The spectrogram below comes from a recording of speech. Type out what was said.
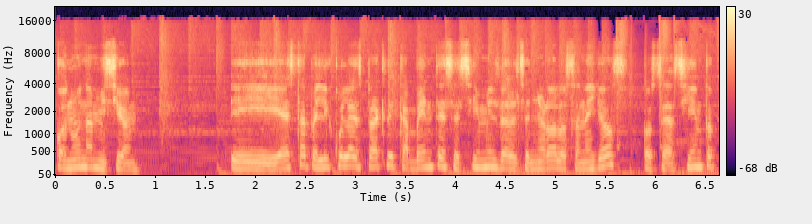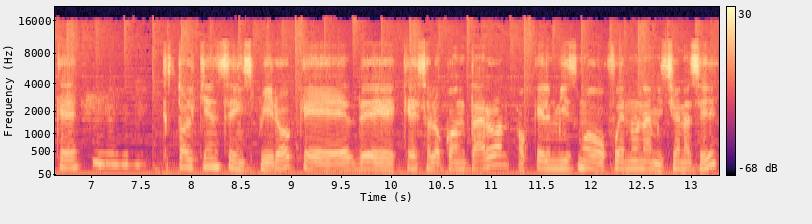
con una misión. Y esta película es prácticamente ese símil del Señor de los Anillos. O sea, siento que Tolkien se inspiró que de que se lo contaron o que él mismo fue en una misión así,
